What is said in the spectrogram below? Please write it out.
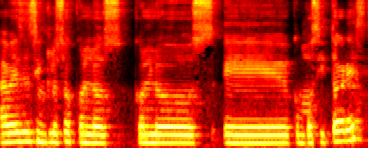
a veces incluso con los, con los eh, compositores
